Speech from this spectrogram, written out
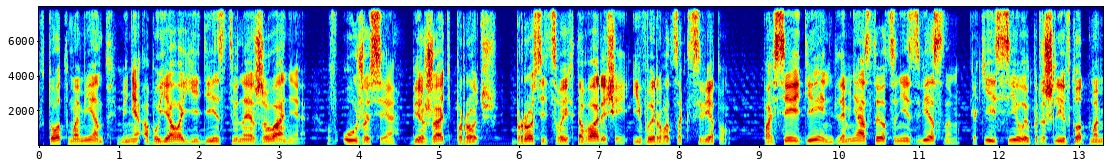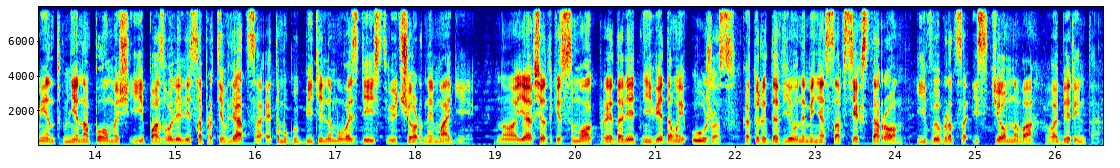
В тот момент меня обуяло единственное желание – в ужасе бежать прочь, бросить своих товарищей и вырваться к свету. По сей день для меня остается неизвестным, какие силы пришли в тот момент мне на помощь и позволили сопротивляться этому губительному воздействию черной магии. Но я все-таки смог преодолеть неведомый ужас, который давил на меня со всех сторон, и выбраться из темного лабиринта.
